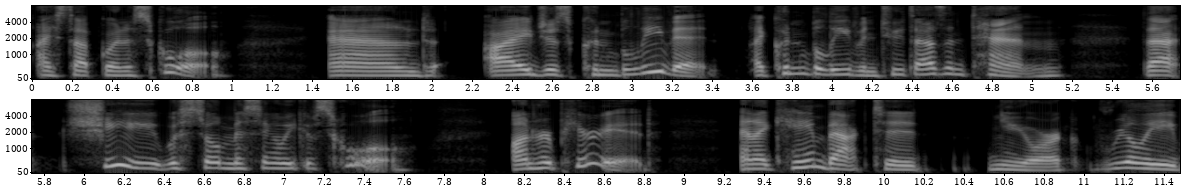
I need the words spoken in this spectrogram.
I stopped going to school. And I just couldn't believe it. I couldn't believe in 2010 that she was still missing a week of school on her period. And I came back to New York really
